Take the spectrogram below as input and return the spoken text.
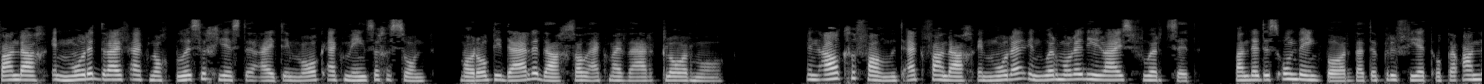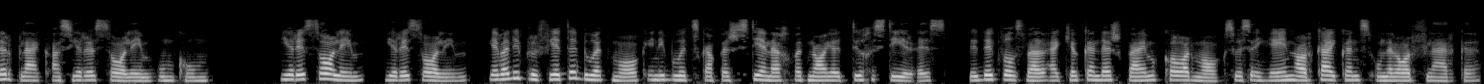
vandag en morgen drijf ik nog bose geeste uit en maak ik mensen gezond, maar op die derde dag zal ik mijn werk klaarmaak. In elk geval moet ik vandaag en morgen en oormorgen die reis voortzetten want het is ondenkbaar dat de profeet op een ander plek als Jerusalem omkom. Jerusalem, Jerusalem, jy wat die profete doodmaak en die boodskappers stenig wat na jou toegestuur is, Dit dikwijls wel ek jou kinders bij mekaar maak soos een hen haar kijkens onder haar vlerke,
